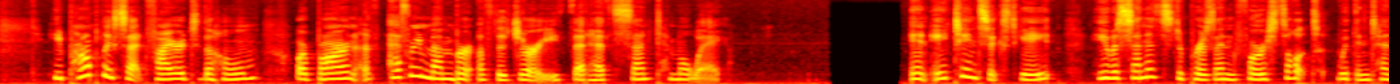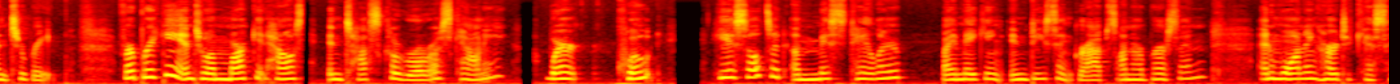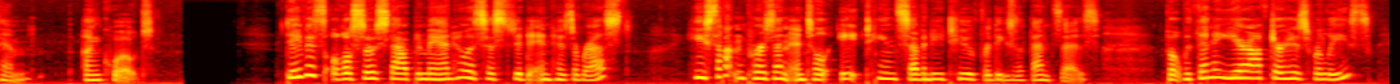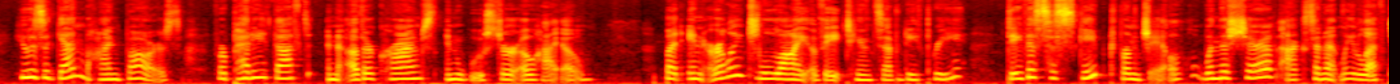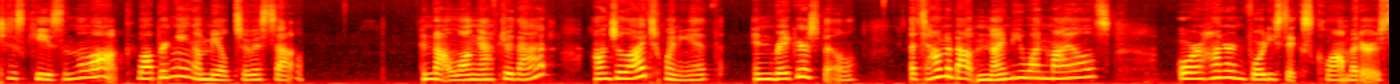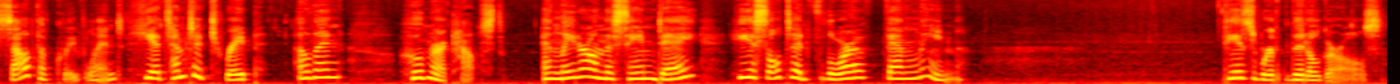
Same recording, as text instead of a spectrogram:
he promptly set fire to the home or barn of every member of the jury that had sent him away. In 1868, he was sentenced to prison for assault with intent to rape for breaking into a market house in Tuscarawas County, where, quote, he assaulted a Miss Taylor by making indecent grabs on her person and wanting her to kiss him, unquote. Davis also stabbed a man who assisted in his arrest. He sat in prison until 1872 for these offenses, but within a year after his release, He was again behind bars for petty theft and other crimes in Wooster, Ohio. But in early July of 1873, Davis escaped from jail when the sheriff accidentally left his keys in the lock while bringing a meal to his cell. And not long after that, on July 20th, in Ragersville, a town about 91 miles or 146 kilometers south of Cleveland, he attempted to rape Ellen Hummerkaust. And later on the same day, he assaulted Flora Van Leen. These were little girls.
